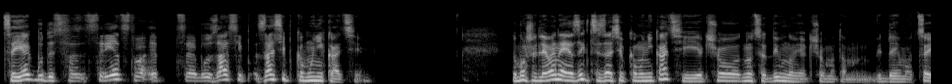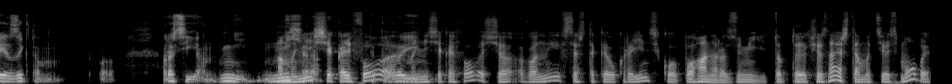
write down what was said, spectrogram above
Це як буде средство, е, це буде засіб, засіб комунікації. Тому що для мене язик це засіб комунікації. Якщо ну це дивно, якщо ми там віддаємо цей язик там типу, росіян. Ні, А мені ще кайфово, Типу, мені ще кайфово, що вони все ж таки українську погано розуміють. Тобто, якщо знаєш, там оці ось мови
